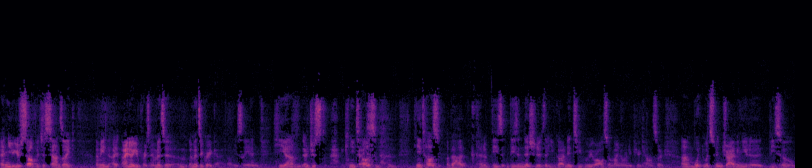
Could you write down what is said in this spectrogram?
and you yourself, it just sounds like I mean, I, I know you personally. Amit's a Amit's a great guy, obviously, and he um, just. Can you tell Thanks. us? About, can you tell us about kind of these these initiatives that you've gotten into? You were also a minority peer counselor. Um, what what's been driving you to be so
